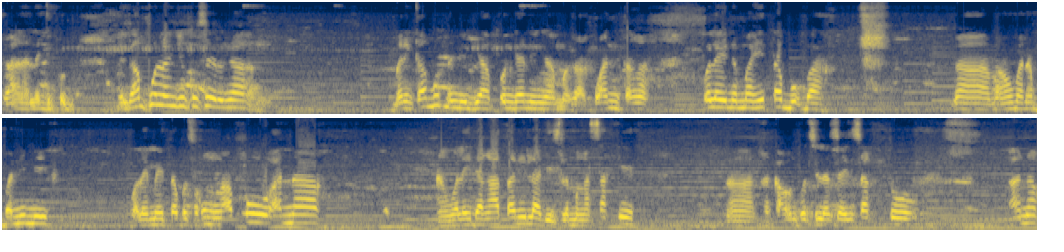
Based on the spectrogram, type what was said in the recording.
Kana lagi ko nagampo lang yun ko sir nga maningkamot na yung gyapon gani nga makakwanta nga. Walay na mahitabo ba? Na mahuman ang pandemic walay may tabos akong mga apo, anak. Ang walay dangata nila, di sila mga sakit. Na kakaon po sila sa insakto. Anak,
